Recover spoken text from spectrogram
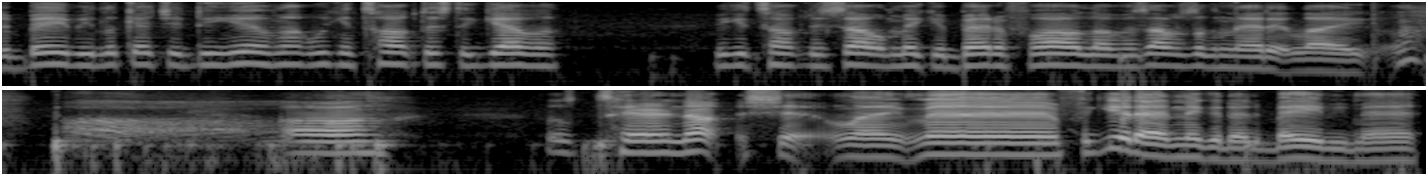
"DaBaby, look at your DM. Like we can talk this together. We can talk this out and make it better for all of us." I was looking at it like, oh, uh, was tearing up shit. Like man, forget that nigga, DaBaby, man.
